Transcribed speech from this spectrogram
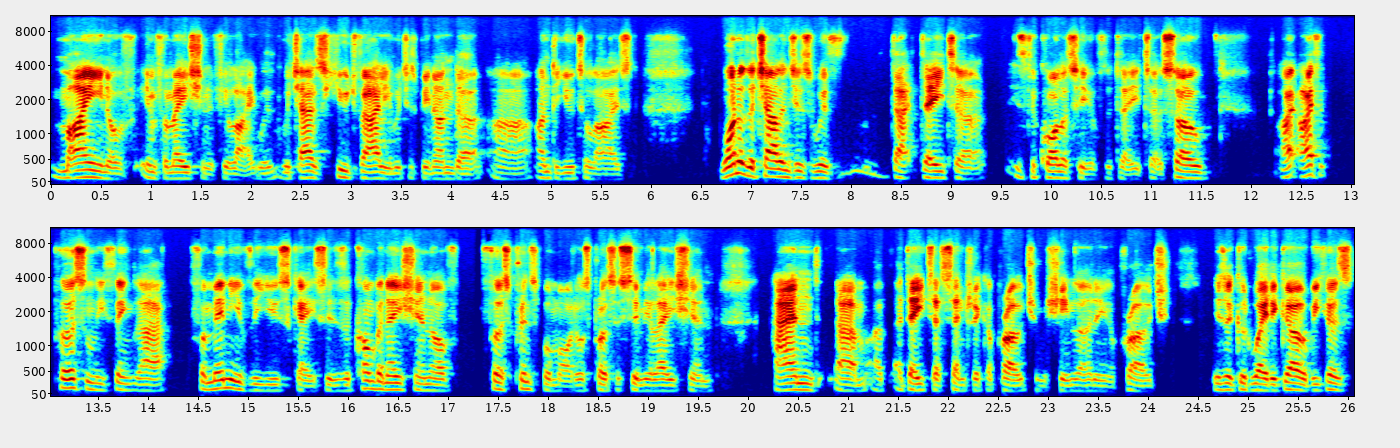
mine of information, if you like, which has huge value, which has been under uh, underutilized. One of the challenges with that data is the quality of the data. So I, I personally think that for many of the use cases, a combination of first principle models, process simulation, and um, a, a data centric approach, a machine learning approach, is a good way to go because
